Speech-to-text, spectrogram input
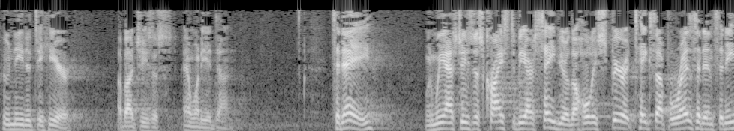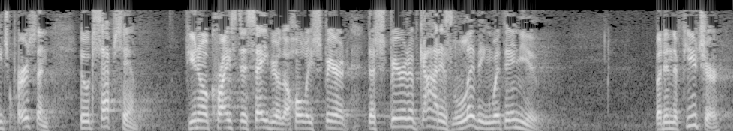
who needed to hear about Jesus and what he had done. Today, when we ask Jesus Christ to be our Savior, the Holy Spirit takes up residence in each person who accepts Him. If you know Christ as Savior, the Holy Spirit, the Spirit of God is living within you. But in the future,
